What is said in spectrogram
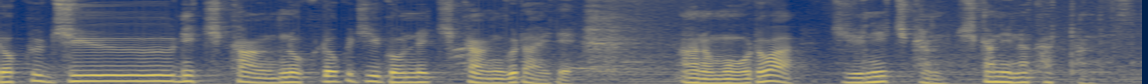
60日間65日間ぐらいであのモードは10日間しか寝なかったんです。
